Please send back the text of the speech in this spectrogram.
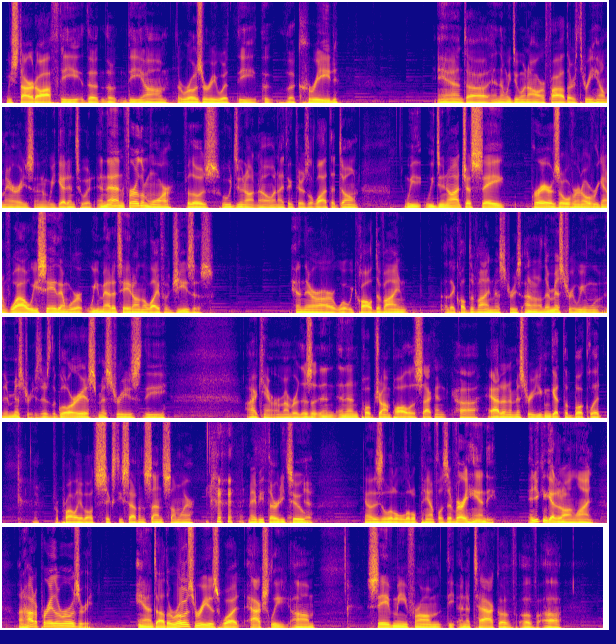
We start off the the the the um, the rosary with the the, the creed and uh, and then we do an Our Father, three Hail Marys, and we get into it. And then, furthermore, for those who do not know, and I think there's a lot that don't, we we do not just say prayers over and over again. While we say them, we we meditate on the life of Jesus. And there are what we call divine. They called divine mysteries? I don't know. They're mystery. We they're mysteries. There's the glorious mysteries. The I can't remember. There's a, and, and then Pope John Paul II uh, added a mystery. You can get the booklet for probably about sixty-seven cents somewhere, maybe thirty-two. Yeah. You know, these little little pamphlets. They're very handy, and you can get it online on how to pray the Rosary. And uh, the Rosary is what actually um, saved me from the an attack of of uh,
